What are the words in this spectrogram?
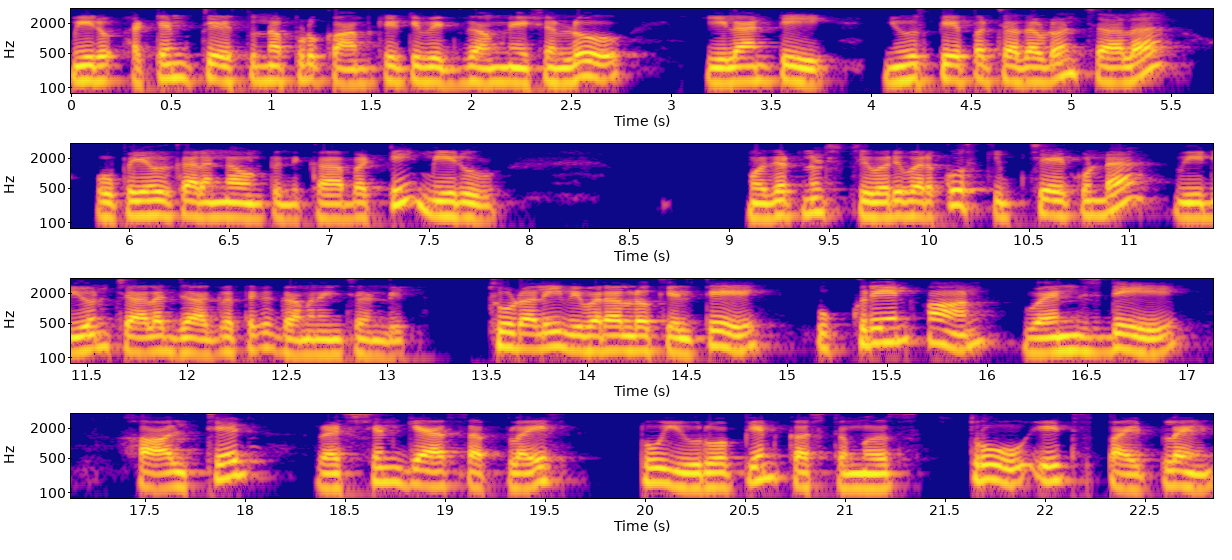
మీరు అటెంప్ట్ చేస్తున్నప్పుడు కాంపిటేటివ్ ఎగ్జామినేషన్లో ఇలాంటి న్యూస్ పేపర్ చదవడం చాలా ఉపయోగకరంగా ఉంటుంది. కాబట్టి మీరు మొదటి నుంచి చివరి వరకు స్కిప్ చేయకుండా వీడియోను చాలా జాగ్రత్తగా గమనించండి. చూడాలి వివరాల్లోకి వెళ్తే Ukraine on Wednesday halted Russian gas supplies to European customers through its pipeline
